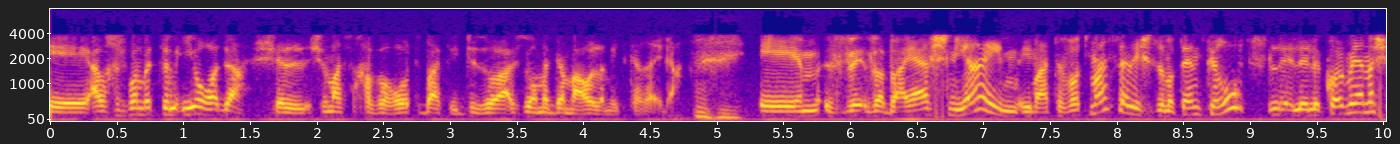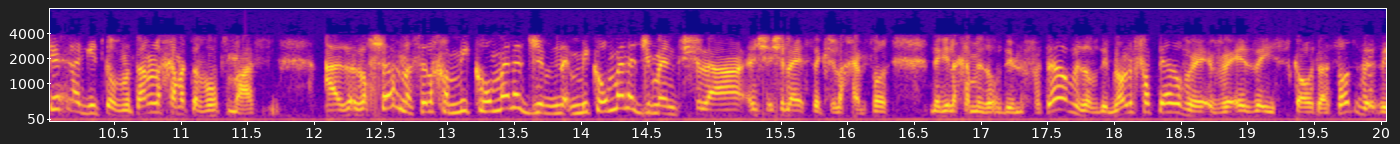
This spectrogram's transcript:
אה, על חשבון בעצם אי הורדה של, של מס החברות בעתיד, שזו, שזו המגמה העולמית כרגע. Mm-hmm. והבעיה השנייה עם, עם ההטבות מס האלה, שזה נותן תירוץ לכל מיני אנשים להגיד, טוב, נתנו לכם הטבות מס, אז, אז עכשיו נעשה לך micro-management של, של העסק שלכם. זאת אומרת, נגיד לכם איזה עובדים לפטר ואיזה עובדים לא לפטר, ואיזה עסקאות לעשות ואיזה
